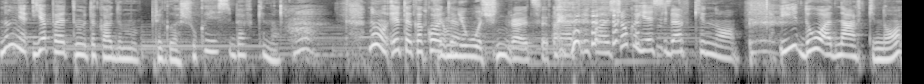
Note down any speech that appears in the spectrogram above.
Но мне, я поэтому такая думаю, приглашу-ка я себя в кино. Ну, это какое-то... Мне очень нравится это. Э, приглашу-ка я себя в кино. И иду одна в кино.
